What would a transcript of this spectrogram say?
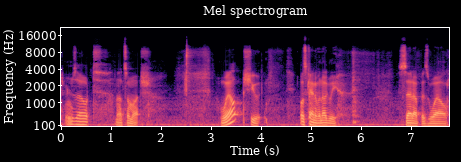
turns out not so much. Well, shoot. It was kind of an ugly setup as well.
